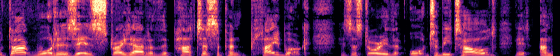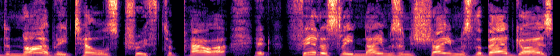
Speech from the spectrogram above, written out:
Well, Dark Waters is straight out of the participant playbook. It's a story that ought to be told. It undeniably tells truth to power. It fearlessly names and shames the bad guys.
